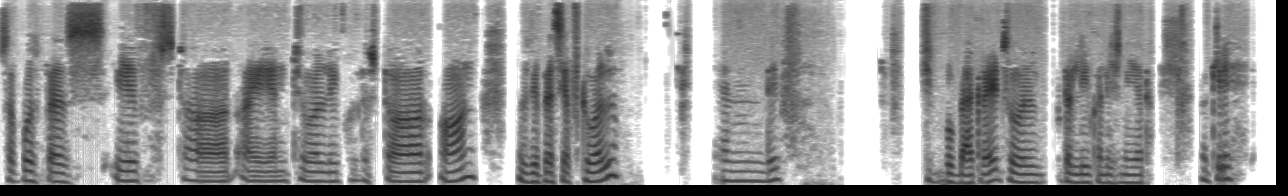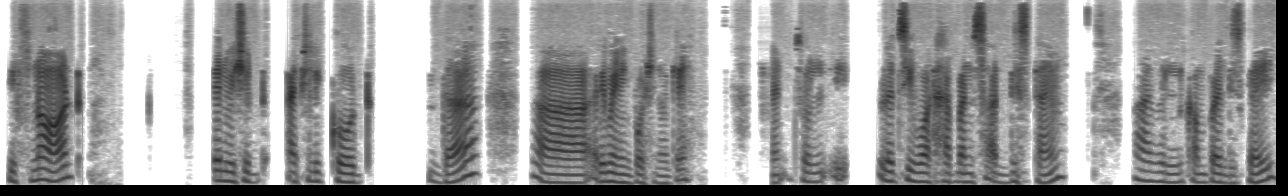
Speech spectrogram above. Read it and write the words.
suppose press if star in12 equal to star on if they press f12 and if should go back right? So we'll put a leave condition here. Okay. If not then we should actually code the uh, remaining portion okay? Fine. so let's see what happens at this time. I will compile this guy.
